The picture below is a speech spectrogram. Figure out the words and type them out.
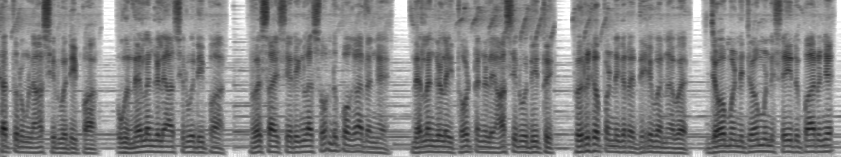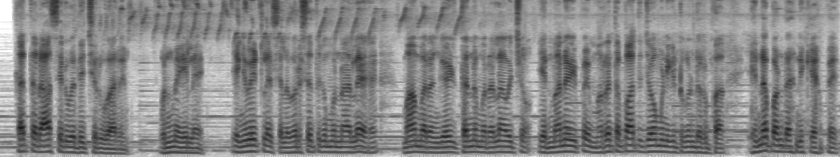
கத்தர் உங்களை ஆசீர்வதிப்பார். உங்கள் நிலங்களை ஆசீர்வதிப்பார். விவசாயம் செய்கிறீங்களா சோர்ந்து போகாதங்க. நிலங்களை தோட்டங்களை ஆசீர்வதித்து பெருக பண்ணுகிற தேவன் அவர். ஜோமண்ணி ஜோமண்ணி செய்து பாருங்க. கத்தர் ஆசீர்வதிச்சிருவார். உண்மையில் எங்கள் வீட்டில் சில வருஷத்துக்கு முன்னால் மாமரங்கள் தென்னை மரம்லாம் வச்சோம். என் மனைவி போய் மரத்தை பார்த்து ஜோமணிக்கிட்டு பண்ணிக்கிட்டு கொண்டு இருப்பாள் என்ன பண்ணுறன்னு கேட்பேன்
